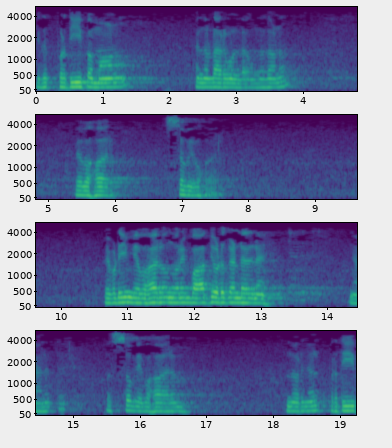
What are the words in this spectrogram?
ഇത് പ്രദീപമാണ് എന്നുള്ള അറിവുണ്ടാകുന്നതാണ് വ്യവഹാരം. സ്വവ്യവഹാരം. എവിടെയും വ്യവഹാരം എന്ന് പറയുമ്പോൾ ആദ്യം എടുക്കേണ്ടതിനെ ജ്ഞാനത്തെ. സ്വവ്യവഹാരം എന്ന് പറഞ്ഞാൽ പ്രദീപ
